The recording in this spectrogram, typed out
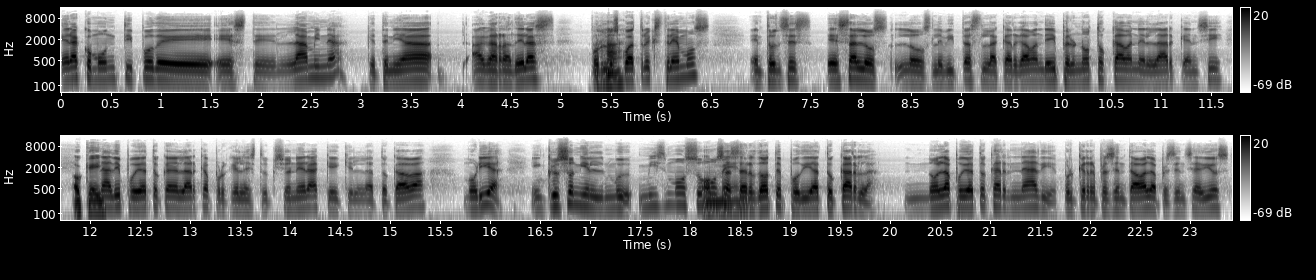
era como un tipo de este, lámina que tenía agarraderas por los cuatro extremos. Entonces, esa los, los levitas la cargaban de ahí, pero no tocaban el arca en sí. Ok, Nadie podía tocar el arca porque la instrucción era que quien la tocaba moría. Incluso ni el mismo sumo Oh, sacerdote podía tocarla. No la podía tocar nadie porque representaba la presencia de Dios.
